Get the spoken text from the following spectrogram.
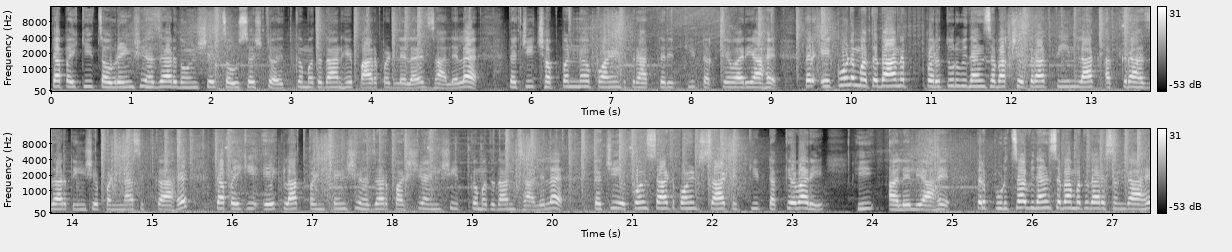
त्यापैकी चौऱ्याऐंशी हजार दोनशे चौसष्ट इतकं मतदान हे पार पडलेलं आहे झालेलं आहे. त्याची छप्पन्न पॉईंट त्र्याहत्तर इतकी टक्केवारी आहे. तर एकूण मतदान परतूर विधानसभा क्षेत्रात तीन लाख अकरा हजार तीनशे पन्नास इतकं आहे. त्यापैकी एक लाख पंच्याऐंशी हजार पाचशे ऐंशी इतकं मतदान झालेलं आहे. त्याची एकोणसाठ पॉईंट साठ इतकी टक्केवारी ही आलेली आहे. तर पुढचा विधानसभा मतदारसंघ आहे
